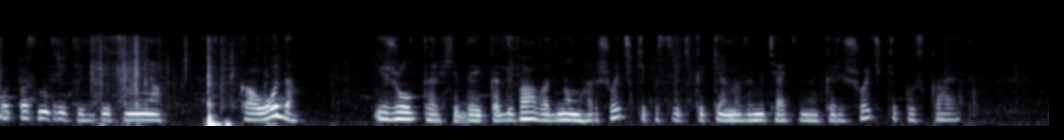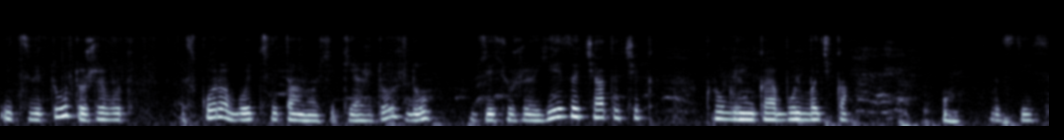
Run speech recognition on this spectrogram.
Вот посмотрите, здесь у меня каода и желтая орхидейка. Два в одном горшочке. Посмотрите, какие она замечательные корешочки пускает. И цветут уже вот скоро будет цветоносик. Я жду, жду. Здесь уже есть зачаточек. Кругленькая бульбочка. Ой, вот здесь.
